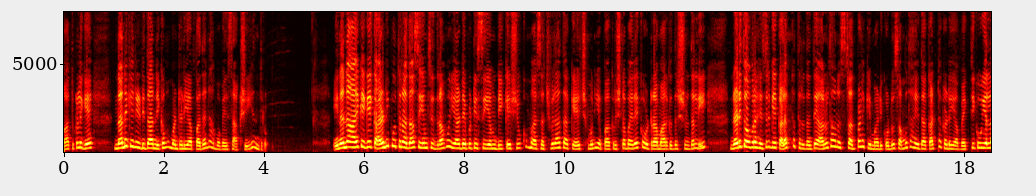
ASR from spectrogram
ಮಾತುಗಳಿಗೆ ನನಗೆ ನೀಡಿದ ನಿಗಮ ಮಂಡಳಿಯ ಪದನಾಮವೇ ಸಾಕ್ಷಿ ಎಂದರು. ಈ ನನ್ನ ಆಯ್ಕೆಗೆ ಕಾರಣೀಭೂತರಾದ CM Siddaramaiah, deputy CM DK Shivakumar, ಸಚಿವರಾದ ಕೆಎಚ್ ಮುನಿಯಪ್ಪ, ಕೃಷ್ಣ ಬೈರೇಗೌಡರ ಮಾರ್ಗದರ್ಶನದಲ್ಲಿ ನಡೆದು ಅವರ ಹೆಸರಿಗೆ ಕಳಂಕ ತರದಂತೆ ಅನುದಾನ ಸದ್ಬಳಕೆ ಮಾಡಿಕೊಂಡು ಸಮುದಾಯದ ಕಟ್ಟಕಡೆಯ ವ್ಯಕ್ತಿಗೂ ಎಲ್ಲ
